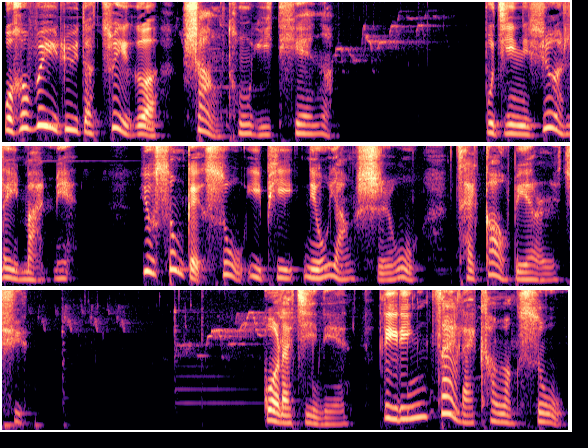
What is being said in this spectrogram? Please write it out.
我和魏律的罪恶上通于天啊！”不禁热泪满面，又送给苏武一批牛羊食物，才告别而去。过了几年，李陵再来看望苏武，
